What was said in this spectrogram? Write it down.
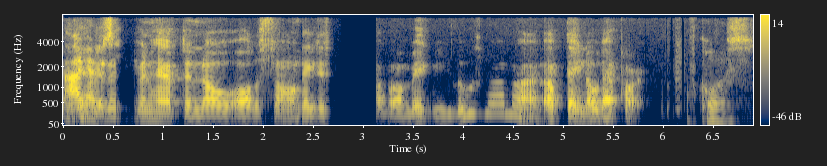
I they have didn't even have to know all the songs. They just "You're gonna make me lose my mind. Oh, they know that part. of course.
